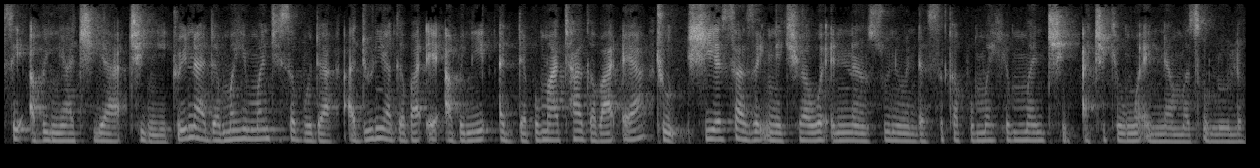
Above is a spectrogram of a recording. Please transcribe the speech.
Sai abin ya ci ya cinye. To yana da mahimmanci saboda a duniya gaba ɗaya abu ne addabi mata gaba ɗaya. To shi yasa zan iya cewa wa'annan su ne wanda suka fi mahimmanci a cikin wa'annan matsalolin.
